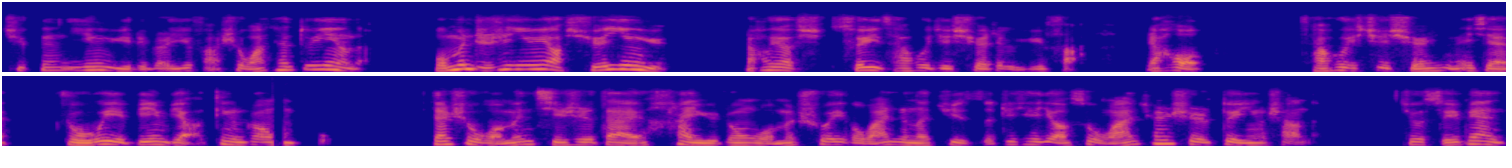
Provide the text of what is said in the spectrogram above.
去跟英语里边语法是完全对应的。我们只是因为要学英语，然后要学所以才会去学这个语法，然后才会去学习那些主谓宾表定状补。但是我们其实，在汉语中，我们说一个完整的句子，这些要素完全是对应上的。就随便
